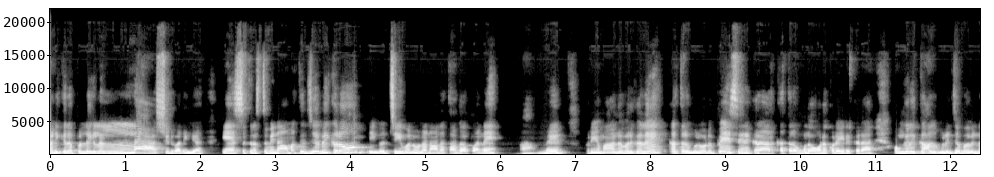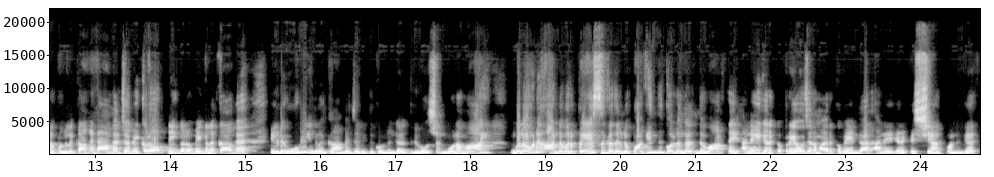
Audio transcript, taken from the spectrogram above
படிக்கிற பிள்ளைகள் எல்லாம் ஆசீர்வதிங்க. ஏசு கிறிஸ்துவின் நாமத்தில் ஜெபிக்கிறோம். எங்கள் ஜீவனுள்ள நாள தகப்பனே ஆமேன். பிரியமானவர்களே கத்தர் உங்களோடு பேசி கத்தர் உங்களோடு கூட இருக்கிறார். உங்களுக்காக உங்களுடைய ஜெப விண்ணப்பங்களுக்காக நாங்க ஜெபிக்கிறோம். நீங்களும் எங்களுக்காக எங்களுடைய ஊழியங்களுக்காக ஜபித்துக் கொள்ளுங்கள். டிவோஷன் மூலமாய் உங்களோடு ஆண்டவர் பேசுகிறது என்று பகிர்ந்து கொள்ளுங்கள். இந்த வார்த்தை அநேகருக்கு பிரயோஜனமா இருக்கும் என்றால் அநேகருக்கு ஷேர் பண்ணுங்க.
